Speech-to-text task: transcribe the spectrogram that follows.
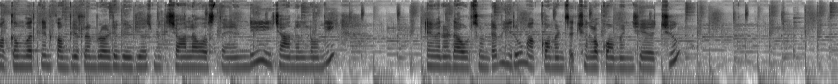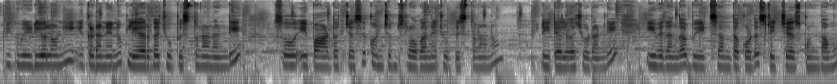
మగ్గం work and computer embroidery videos మీకు చాలా వస్తాయండి ఈ ఛానల్లోని ఏమైనా డౌట్స్ ఉంటే మీరు మాకు కామెంట్ సెక్షన్లో కామెంట్ చేయొచ్చు. మీకు వీడియోలోని ఇక్కడ నేను క్లియర్గా చూపిస్తున్నానండి. సో ఈ పార్ట్ వచ్చేసి కొంచెం స్లోగానే చూపిస్తున్నాను. డీటెయిల్గా చూడండి. ఈ విధంగా బీట్స్ అంతా కూడా స్టిచ్ చేసుకుంటాము.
